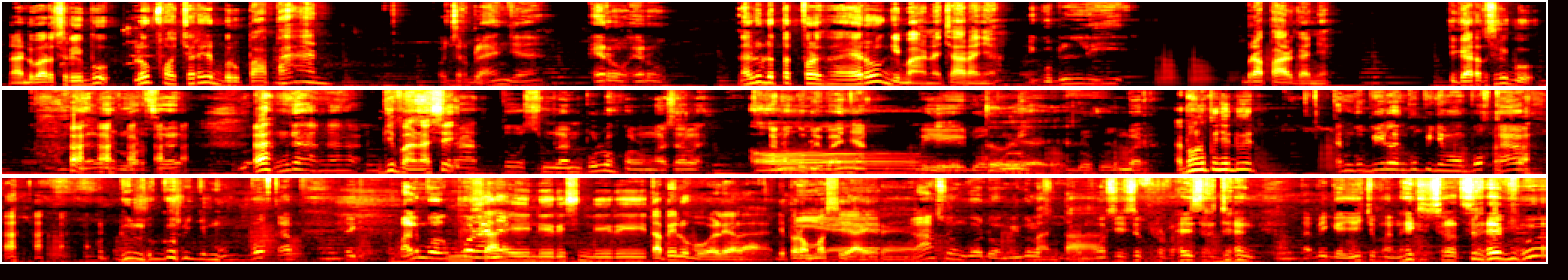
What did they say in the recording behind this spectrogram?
Nah 200 ribu, lu vouchernya berupa apaan? Voucher belanja, hero hero, Nah lu dapat voucher hero gimana caranya? ya gue beli. Berapa harganya? 300 ribu? Enggak lah, 200 Enggak, enggak, enggak. Gimana sih? 190 kalau nggak salah. Karena gue beli Oh, banyak, beli gitu, 20, ya, ya. 20 lembar. Emang lu punya duit? Kan gue bilang gue pinjam sama bokap. Dulu gue pinjam sama bokap. Paling bokap gue nanya, diri sendiri, tapi lu boleh lah, dipromosi Iya, akhirnya. Langsung gue dua minggu langsung promosi supervisor jang. Tapi gajinya cuma naik seratus ribu.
